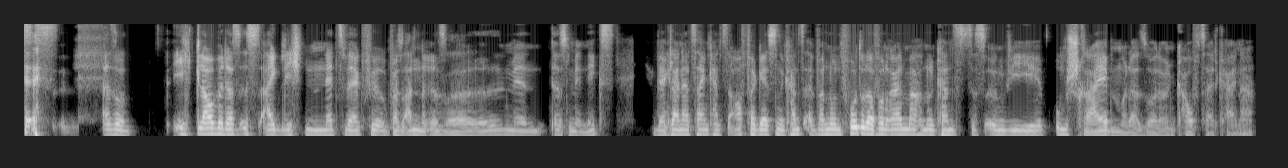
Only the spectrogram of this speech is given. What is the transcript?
Ist, also, ich glaube, das ist eigentlich ein Netzwerk für irgendwas anderes. Also, das ist mir nix bei Kleinanzeigen kannst du auch vergessen, du kannst einfach nur ein Foto davon reinmachen und kannst das irgendwie umschreiben oder so, dann kauft halt keiner.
